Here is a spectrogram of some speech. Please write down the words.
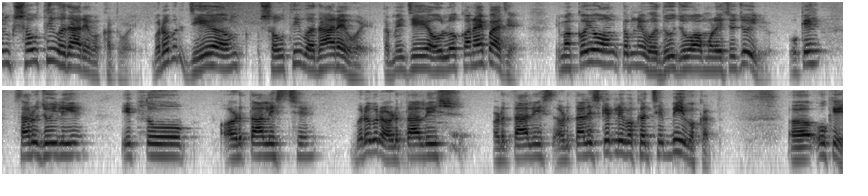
અંક સૌથી વધારે વખત હોય, બરાબર? જે અંક સૌથી વધારે હોય, તમે જે અવલોકન આપ્યા છે એમાં કયો અંક તમને વધુ જોવા મળે છે જોઈ લો, ઓકે? સારું જોઈ લઈએ. એક તો અડતાલીસ છે, બરાબર? અડતાલીસ અડતાલીસ અડતાલીસ કેટલી વખત છે? બે વખત. ઓકે.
